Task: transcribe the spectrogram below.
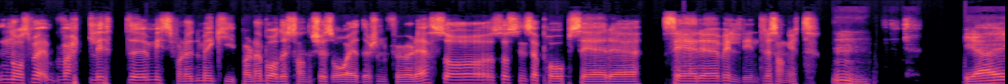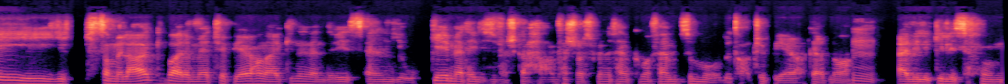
nå som jeg har vært litt uh, misfornøyd med keeperne, både Sanchez og Ederson før det, så, så syns jeg Pope ser, eh, ser uh, veldig interessant ut. Mm. Jeg gikk samme lag, bare med Trippier. Han er jo ikke nødvendigvis en joker, men jeg tenkte hvis du først skal ha en forsvarsspiller 5,5, så må du ta Trippier akkurat nå. Mm. Jeg vil ikke liksom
